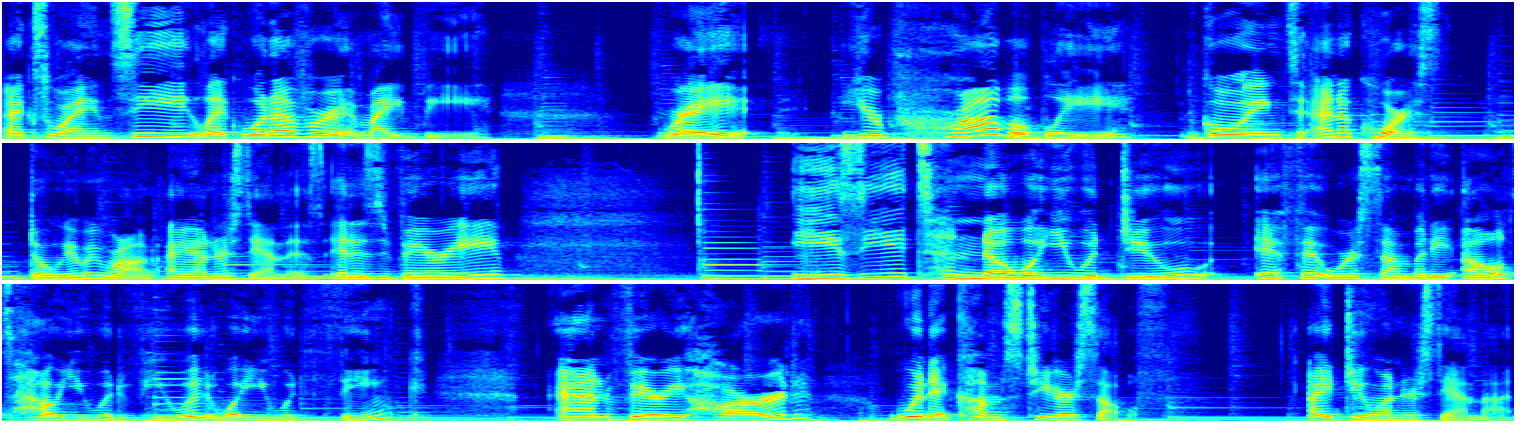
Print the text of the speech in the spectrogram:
X, Y, and Z, like whatever it might be, right? you're probably going to, and of course, don't get me wrong, I understand this. It is very easy to know what you would do if it were somebody else, how you would view it, what you would think, and very hard when it comes to yourself. I do understand that.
